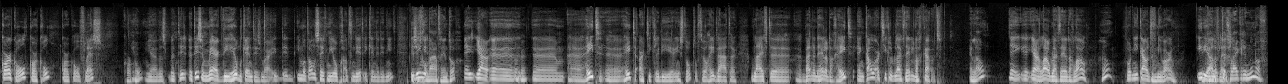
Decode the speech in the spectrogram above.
Korkel, Korkel, Korkel fles. Korrel. Ja, dat is, het, is, het is een merk die heel bekend is, maar iemand anders heeft me hierop geattendeerd. Ik kende dit niet. De Er zit gewoon water in, toch? nee, ja, eh, heet, eh, hete artikelen die je hierin stopt, oftewel heet water, blijft bijna de hele dag heet. En koude artikelen blijft de hele dag koud. En lauw? Nee, ja, lauw blijft de hele dag lauw. Oh. Het wordt niet koud of niet warm. Je Ideale kan het fles. tegelijk erin doen, of?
